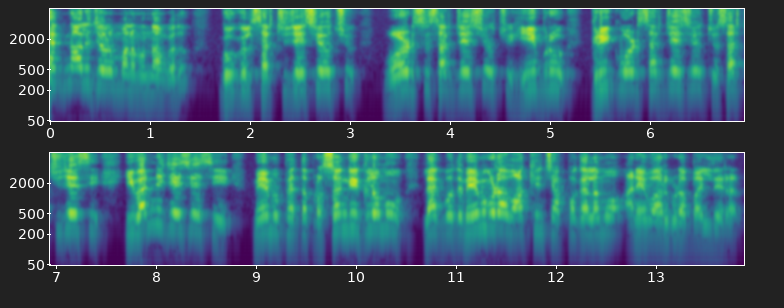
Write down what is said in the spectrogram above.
టెక్నాలజీలో మనం ఉన్నాం కదా. గూగుల్ సెర్చ్ చేసేయచ్చు వర్డ్స్ సెర్చ్ చేసేయచ్చు హీబ్రూ గ్రీక్ వర్డ్స్ సెర్చ్ చేసేయచ్చు సెర్చ్ చేసి ఇవన్నీ చేసేసి మేము పెద్ద ప్రసంగికులము లేకపోతే మేము కూడా వాక్యం చెప్పగలము అనేవారు కూడా బయలుదేరారు.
